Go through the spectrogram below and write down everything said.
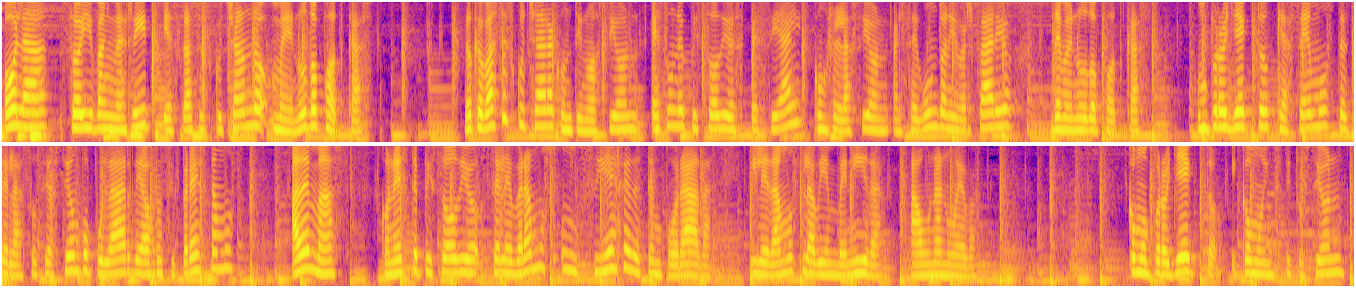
Hola, soy Iván Narrit y estás escuchando Menudo Podcast. Lo que vas a escuchar a continuación es un episodio especial con relación al segundo aniversario de Menudo Podcast, un proyecto que hacemos desde la Asociación Popular de Ahorros y Préstamos. Además, con este episodio celebramos un cierre de temporada y le damos la bienvenida a una nueva. Como proyecto y como institución,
